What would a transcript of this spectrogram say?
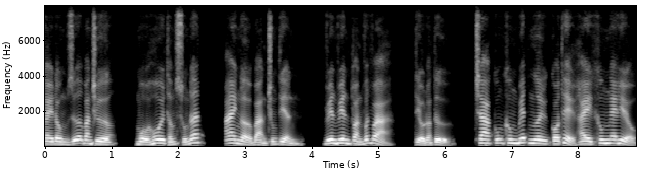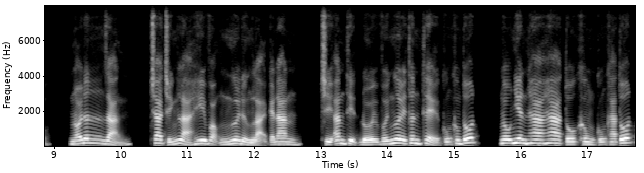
cày đồng giữa ban trưa, mồ hôi thấm xuống đất, ai ngờ bản trung tiền, viên viên toàn vất vả, tiểu đoàn tử, cha cũng không biết ngươi có thể hay không nghe hiểu, nói đơn giản, cha chính là hy vọng ngươi đừng lại cái ăn, chỉ ăn thịt đối với ngươi thân thể cũng không tốt, ngẫu nhiên ha ha tố không cũng khá tốt.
